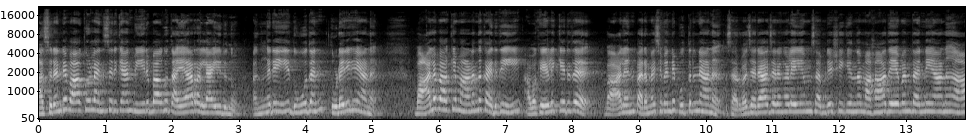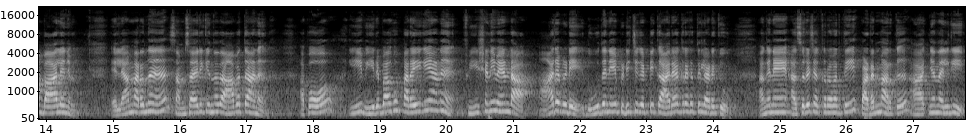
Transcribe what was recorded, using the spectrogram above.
അസുരന്റെ വാക്കുകൾ അനുസരിക്കാൻ വീരബാഹു തയ്യാറല്ലായിരുന്നു. അങ്ങനെ ഈ ദൂതൻ തുടരുകയാണ്. ബാലവാക്യമാണെന്ന് കരുതി അവഹേളിക്കരുത്. ബാലൻ പരമശിവന്റെ പുത്രനാണ്. സർവചരാചരങ്ങളെയും സംരക്ഷിക്കുന്ന മഹാദേവൻ തന്നെയാണ് ആ ബാലനും. എല്ലാം മറന്ന് സംസാരിക്കുന്നത് ആപത്താണ്. അപ്പോൾ ഈ വീരബാഹു പറയുകയാണ് ഭീഷണി വേണ്ട. ആരവിടെ ദൂതനെ പിടിച്ചു കെട്ടി കാരാഗ്രഹത്തിൽ അടയ്ക്കൂ. അങ്ങനെ അസുര ചക്രവർത്തി പടന്മാർക്ക് ആജ്ഞ നൽകി.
